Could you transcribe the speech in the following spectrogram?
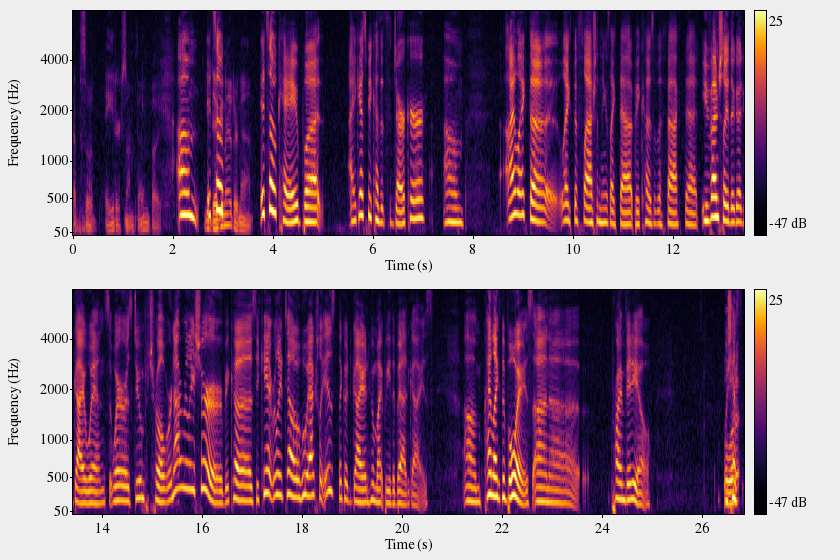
episode eight or something, but Um, you it's digging o- it or not? it's okay, but I guess because it's darker, um, I like the like the Flash and things like that because of the fact that eventually the good guy wins. Whereas Doom Patrol, we're not really sure because you can't really tell who actually is the good guy and who might be the bad guys. Um, kind of like the boys on uh, Prime Video, Well, what has I-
